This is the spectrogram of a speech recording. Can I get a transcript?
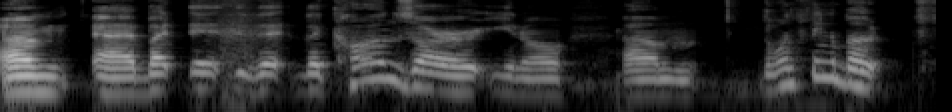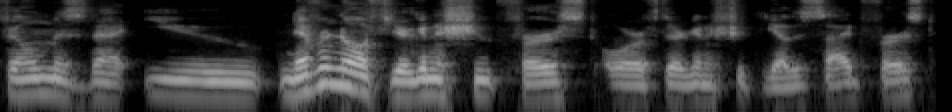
um, uh, but it, the the cons are, you know, um, the one thing about film is that you never know if you're going to shoot first or if they're going to shoot the other side first.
